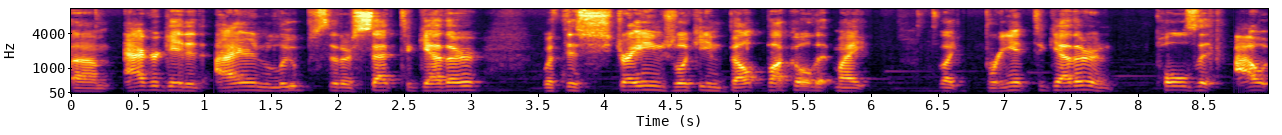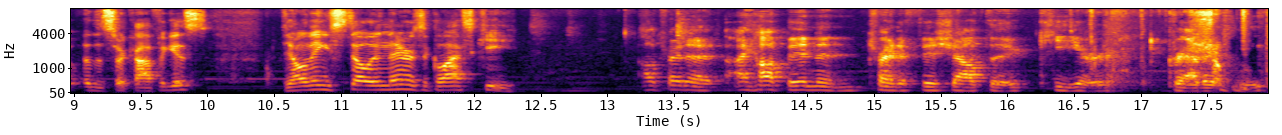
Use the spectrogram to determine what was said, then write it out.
um, aggregated iron loops that are set together with this strange looking belt buckle that might like bring it together and pulls it out of the sarcophagus. The only thing still in there is a glass key. I'll try to. I hop in and try to fish out the key or grab it.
